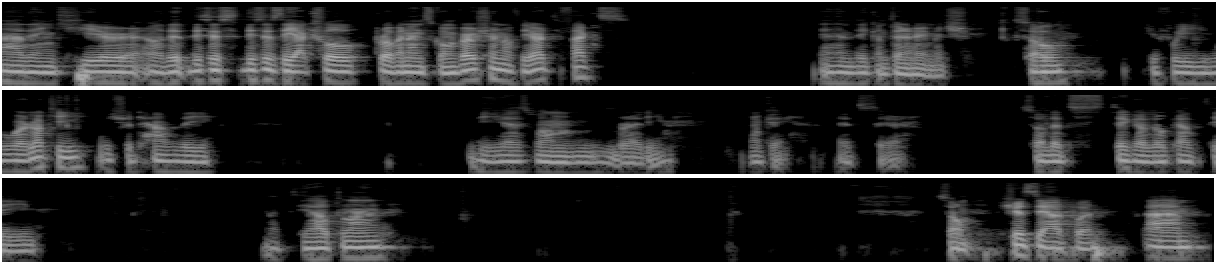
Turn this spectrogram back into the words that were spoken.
adding here. Oh, this is this is the actual provenance conversion of the artifacts and the container image. So if we were lucky, we should have the the SBOM ready. Okay, it's there. So let's take a look at the at the outline. So here's the output. Um,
